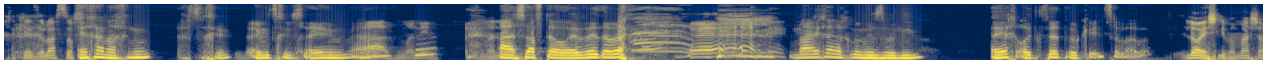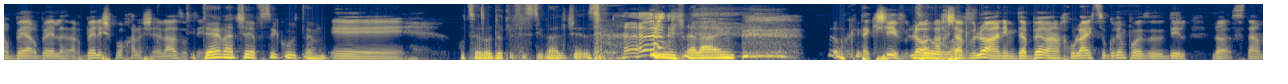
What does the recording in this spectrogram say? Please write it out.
חכה, זה לא הסוף. איך אנחנו? צריכים- היינו צריכים. לסיים. אה, אה? זמנים. זמנים. אה, סבתא אוהבת, אבל מה, איך אנחנו מזמנים? איך? עוד קצת? אוקיי, סבבה. לא, יש לי ממש הרבה הרבה הרבה לשפוך על השאלה הזאת. תיתן עד שיפסיקו אותם. אה, רוצה להודות לפסטיבל ג'אז ירושלים. אוקיי. תקשיב, לא, עכשיו רק- לא, אני מדבר, אנחנו אולי סוגרים פה איזה דיל. לא, סתם.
